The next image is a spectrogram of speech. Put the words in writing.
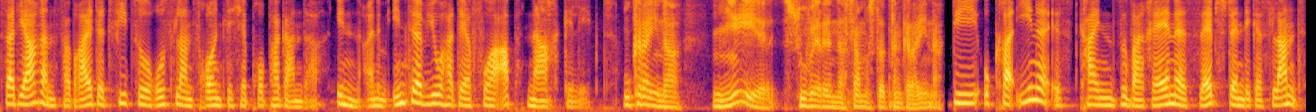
Seit Jahren verbreitet Fico russlandfreundliche Propaganda. In einem Interview hat er vorab nachgelegt. Die Ukraine ist kein souveränes, selbstständiges Land.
